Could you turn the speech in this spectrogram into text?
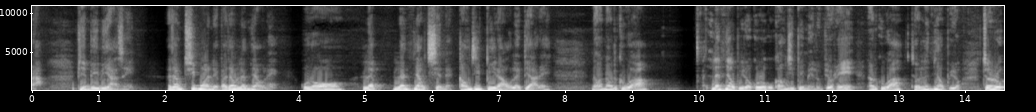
တာပြင်ပေးပါရစေအဲကြောင့်ချီးမွမ်းတယ်ဘာကြောင့်လက်မြောက်လဲကိုရောလက်လက်မြောက်ခြင်းနဲ့ကောင်းကြီးပေးတာကိုလည်းပြတယ်နော်နောက်တစ်ခုကလက်မြောက်ပြီးတော့ကိုရောကိုကောင်းကြီးပေးမယ်လို့ပြောတယ်နောက်တစ်ခုကကျွန်တော်လက်မြောက်ပြီးတော့ကျွန်တော်တို့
